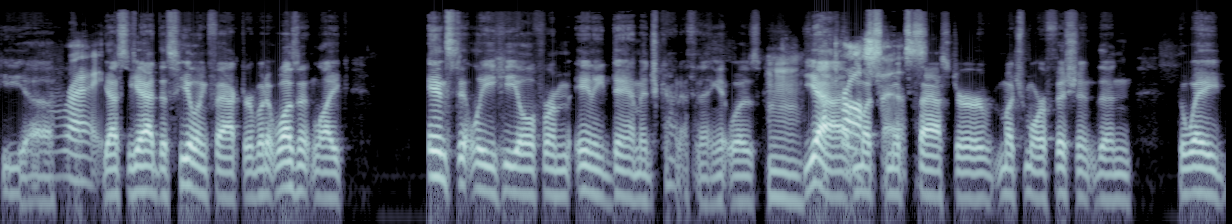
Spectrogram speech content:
He, uh, right. yes, he had this healing factor, but it wasn't like instantly heal from any damage kind of thing. It was Mm. yeah, much much faster, much more efficient than the way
